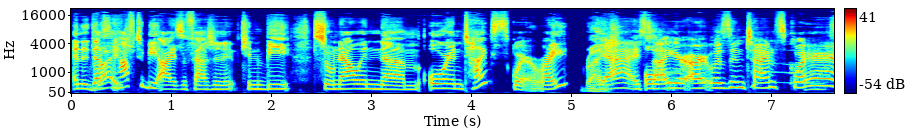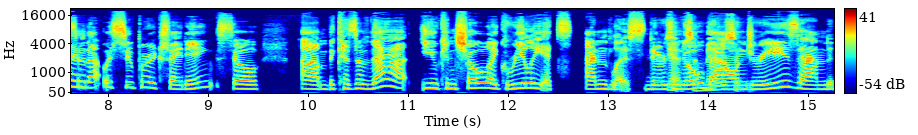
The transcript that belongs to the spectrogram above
and it doesn't Right. have to be eyes of fashion it can be so now in um or in times square right right. Yeah, I saw Oh. your art was in Times Square. so that was super exciting so um because of that you can show like really it's endless there's Yeah, it's no amazing. boundaries and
